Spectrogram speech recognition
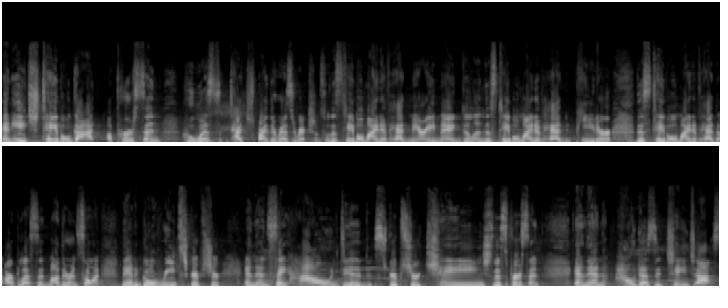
And each table got a person who was touched by the resurrection. So this table might have had Mary Magdalene. This table might have had Peter. This table might have had our Blessed Mother and so on. They had to go read scripture and then say, how did scripture change this person? And then how does it change us?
